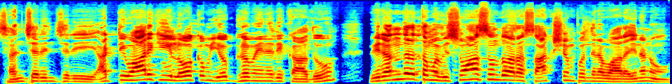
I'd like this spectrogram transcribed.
సంచరించిరి. అట్టి వారికి ఈ లోకం యోగ్యమైనది కాదు. వీరందరూ తమ విశ్వాసం ద్వారా సాక్ష్యం పొందిన వారైనను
